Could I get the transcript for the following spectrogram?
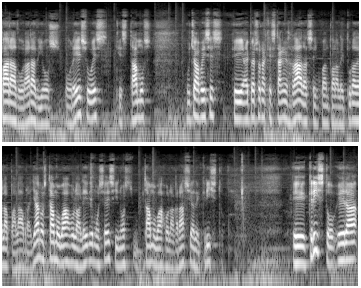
para adorar a Dios. Por eso es que estamos, muchas veces eh, hay personas que están erradas en cuanto a la lectura de la palabra. Ya no estamos bajo la ley de Moisés, sino estamos bajo la gracia de Cristo. Eh, Cristo era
